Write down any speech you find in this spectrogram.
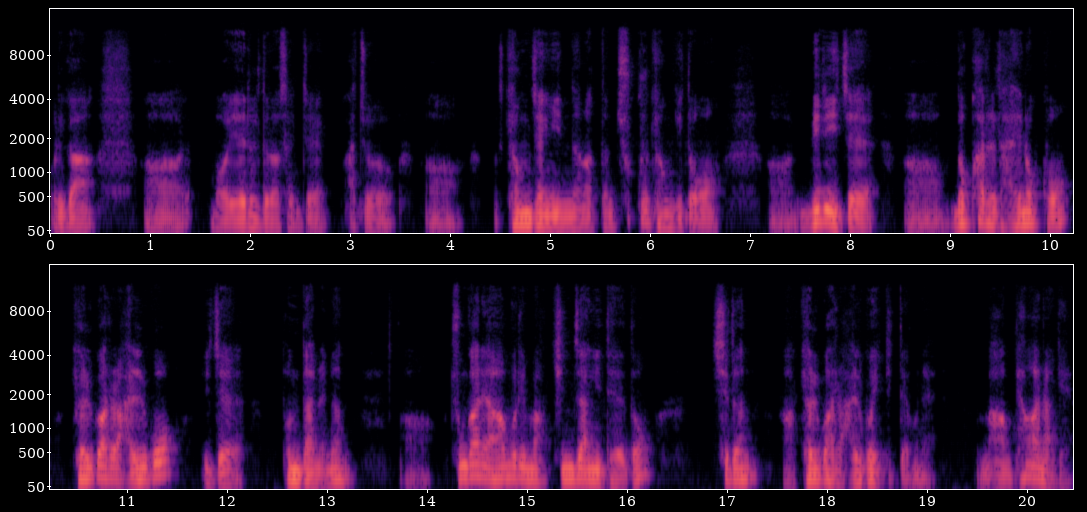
우리가 어, 뭐 예를 들어서 이제 아주 어, 경쟁이 있는 어떤 축구 경기도 어, 미리 이제 어, 녹화를 다 해놓고 결과를 알고 이제 본다면은 어, 중간에 아무리 막 긴장이 돼도 실은 아, 결과를 알고 있기 때문에 마음 평안하게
